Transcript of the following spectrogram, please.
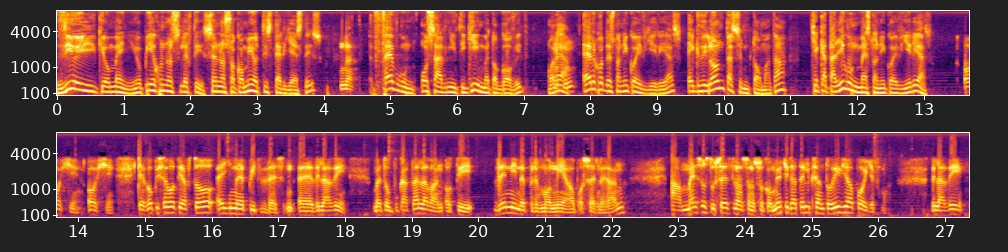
δύο ηλικιωμένοι οι οποίοι έχουν νοσηλευτεί σε νοσοκομείο της Τεργέστη, Ναι. φεύγουν ως αρνητικοί με τον COVID, ωραία, έρχονται στον οίκο Ευγυρίας, εκδηλώνουν τα συμπτώματα και καταλήγουν μέσα στον οίκο Ευγυρίας. Όχι, όχι. Και εγώ πιστεύω ότι αυτό έγινε επίτηδες. Ε, δηλαδή, με το που κατάλαβαν ότι δεν είναι πνευμονία όπως έλεγαν, αμέσως τους έστειλαν στο νοσοκομείο και κατέληξαν το ίδιο απόγευμα. Δηλαδή,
